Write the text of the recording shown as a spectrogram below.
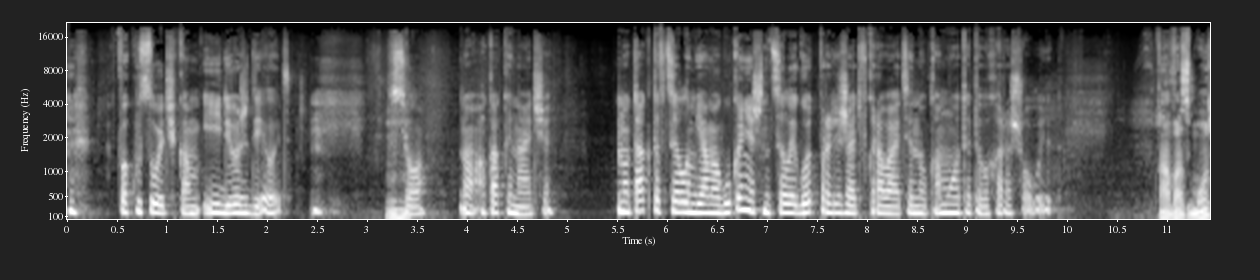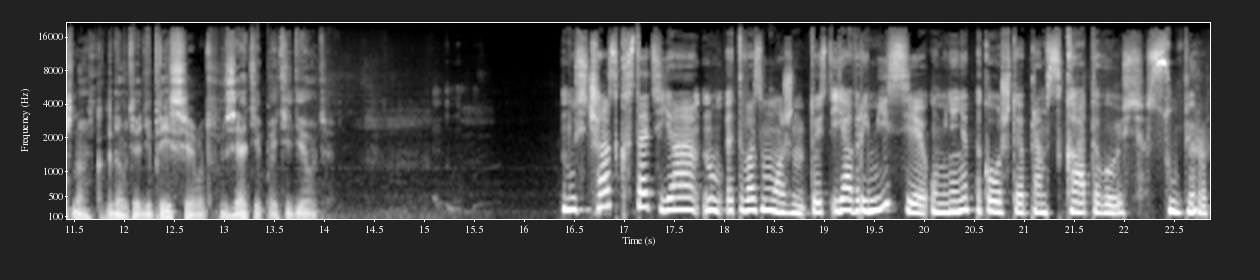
по кусочкам и идешь делать. Все. Ну, а как иначе? Но так-то в целом я могу, конечно, целый год пролежать в кровати, но кому от этого хорошо будет. А возможно, когда у тебя депрессия, вот взять и пойти делать? Ну, сейчас, кстати, я, ну, это возможно. То есть я в ремиссии, у меня нет такого, что я прям скатываюсь супер,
